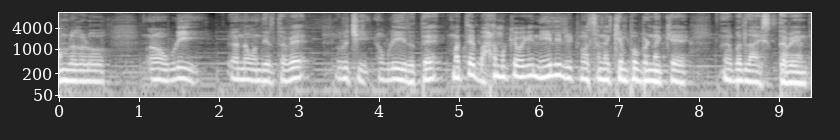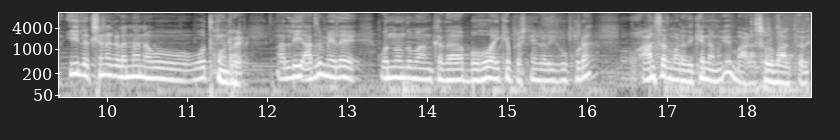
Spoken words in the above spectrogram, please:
ಆಮ್ಲಗಳು ಹುಳಿ ಅನ್ನು ಹೊಂದಿರ್ತವೆ, ರುಚಿ ಹುಳಿ ಇರುತ್ತೆ. ಮತ್ತು ಬಹಳ ಮುಖ್ಯವಾಗಿ ನೀಲಿ ಲಿಟ್ಮಸನ್ನು ಕೆಂಪು ಬಣ್ಣಕ್ಕೆ ಬದಲಾಯಿಸ್ತವೆ ಅಂತ. ಈ ಲಕ್ಷಣಗಳನ್ನು ನಾವು ಓದ್ಕೊಂಡ್ರೆ ಅಲ್ಲಿ ಅದ್ರ ಮೇಲೆ ಒಂದೊಂದು ಅಂಕದ ಬಹು ಆಯ್ಕೆ ಪ್ರಶ್ನೆಗಳಿಗೂ ಕೂಡ ಆನ್ಸರ್ ಮಾಡೋದಕ್ಕೆ ನಮಗೆ ಭಾಳ ಸುಲಭ ಆಗ್ತದೆ.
